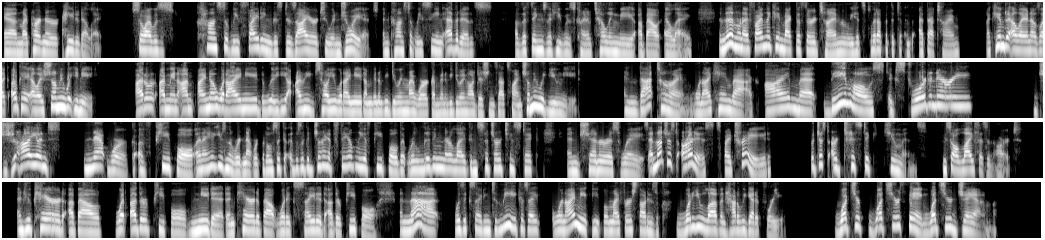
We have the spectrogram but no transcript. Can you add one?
and my partner hated LA. So I was constantly fighting this desire to enjoy it and constantly seeing evidence of the things that he was kind of telling me about LA. And then when I finally came back the third time and we had split up at the t- at that time, I came to LA and I was like, "Okay, LA, show me what you need." I don't I mean, I'm I know what I need. I need to tell you what I need. I'm going to be doing my work. I'm going to be doing auditions. That's fine. Show me what you need. And that time when I came back, I met the most extraordinary giant network of people and i hate using the word network but it was like it was like a giant family of people that were living their life in such artistic and generous ways and not just artists by trade but just artistic humans. Who saw life as an art and who cared about what other people needed and cared about what excited other people and that was exciting to me because i when i meet people my first thought is what do you love and how do we get it for you? What's your what's your thing? What's your jam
